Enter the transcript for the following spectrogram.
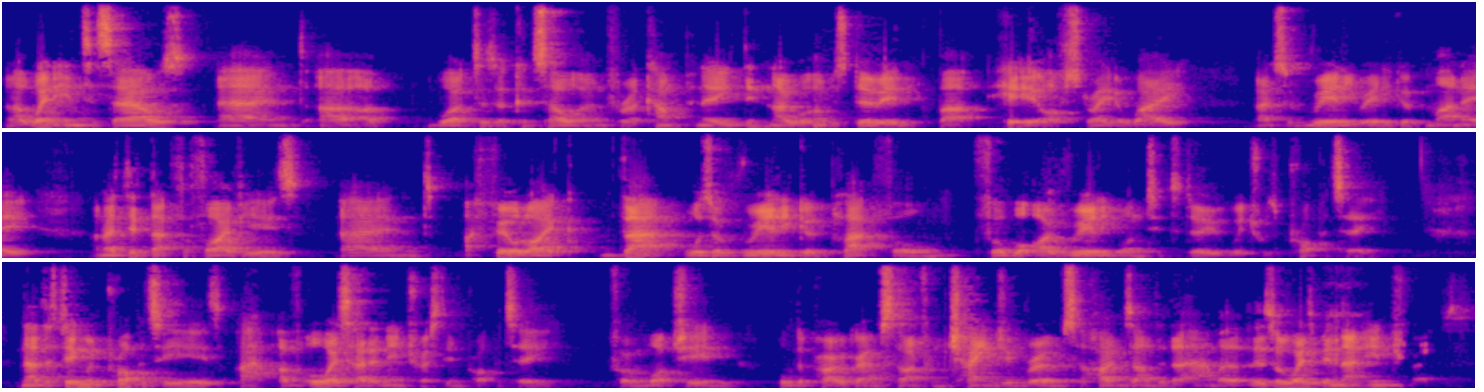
And I went into sales, and uh, I worked as a consultant for a company. Didn't know what I was doing, but hit it off straight away. Earned some really really good money, and I did that for five years. And I feel like that was a really good platform for what I really wanted to do, which was property. Now, the thing with property is I've always had an interest in property from watching all the programs, starting from changing rooms to homes under the hammer. There's always been that interest.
